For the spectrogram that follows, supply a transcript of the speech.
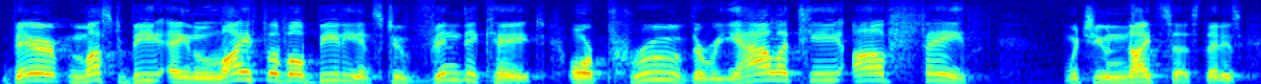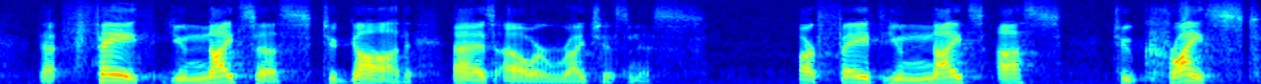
there must be a life of obedience to vindicate or prove the reality of faith which unites us. That is, that faith unites us to God as our righteousness. Our faith unites us to Christ,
